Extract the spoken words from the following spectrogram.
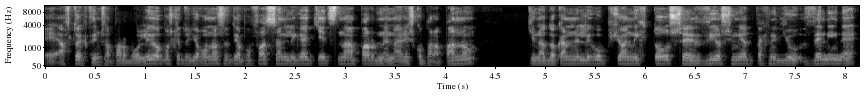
Ε, αυτό εκτίμησα πάρα πολύ. Όπως και το γεγονός ότι αποφάσισαν λιγάκι έτσι να πάρουν ένα ρίσκο παραπάνω και να το κάνουν λίγο πιο ανοιχτό σε δύο σημεία του παιχνιδιού. Δεν είναι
